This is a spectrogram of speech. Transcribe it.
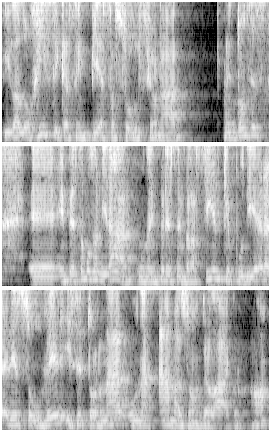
y la logística se empieza a solucionar. Entonces eh, empezamos a mirar una empresa en Brasil que pudiera resolver y se tornar una Amazon del agro, ¿no?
